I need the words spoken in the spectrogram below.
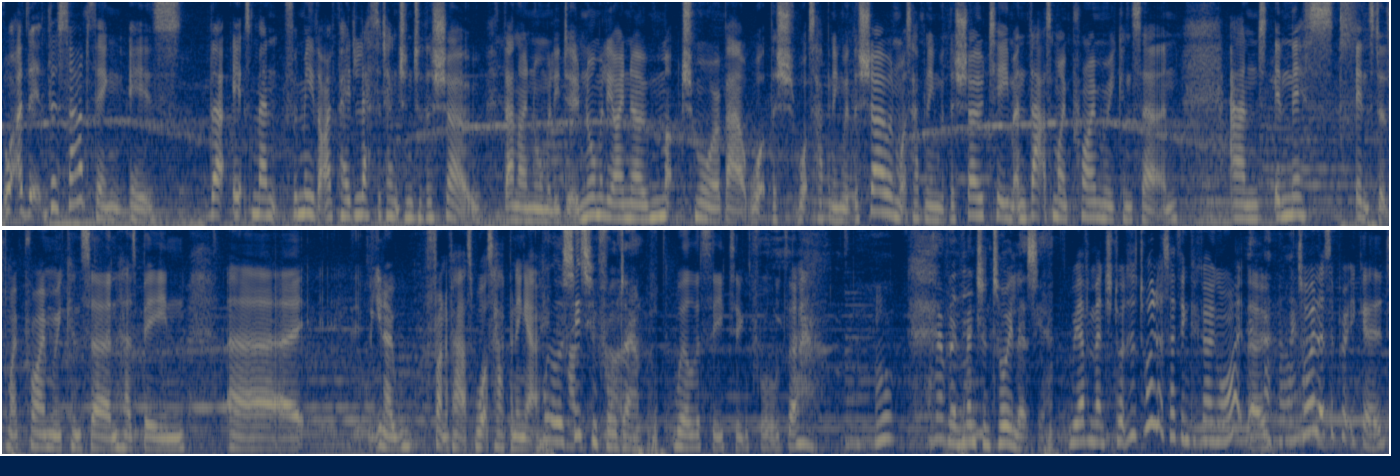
Well, the, the sad thing is that it's meant for me that I've paid less attention to the show than I normally do. Normally, I know much more about what the sh- what's happening with the show and what's happening with the show team, and that's my primary concern. And in this instance, my primary concern has been. Uh, you know, front of house, what's happening out here? Will the seating fall down? Will the seating fall down? we haven't mentioned toilets yet. We haven't mentioned toilets. The toilets, I think, are going all right though. toilets are pretty good.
